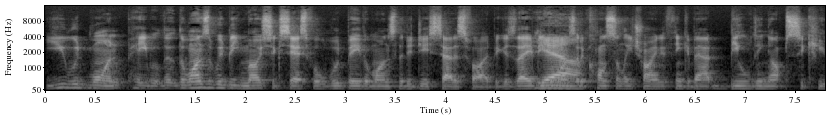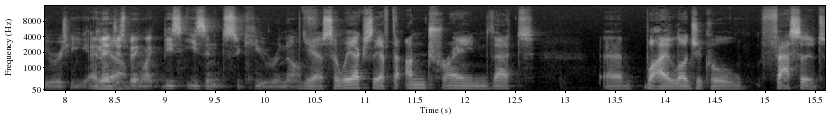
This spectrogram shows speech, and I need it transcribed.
You would want people. The, the ones that would be most successful would be the ones that are dissatisfied because they'd be the ones that are constantly trying to think about building up security and then just being like, this isn't secure enough. Yeah, so we actually have to untrain that uh, biological facet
